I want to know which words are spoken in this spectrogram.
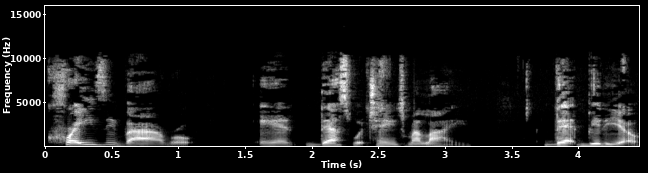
crazy viral. And that's what changed my life. That video.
